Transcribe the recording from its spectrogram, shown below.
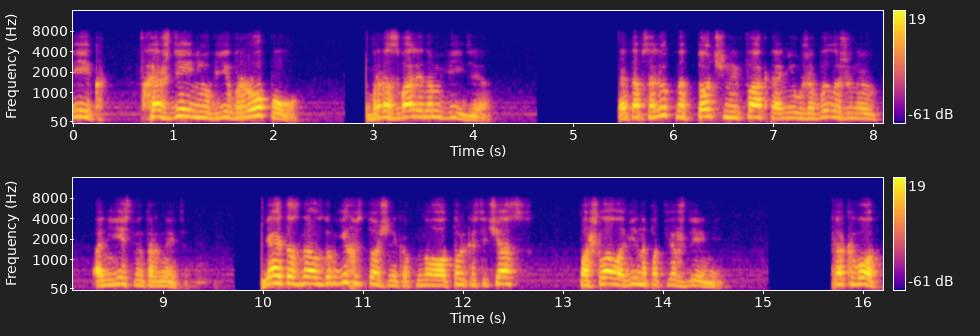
и к вхождению в Европу в разваленном виде. Это абсолютно точные факты, они уже выложены, они есть в интернете. Я это знал с других источников, но только сейчас пошла лавина подтверждений. Так вот,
